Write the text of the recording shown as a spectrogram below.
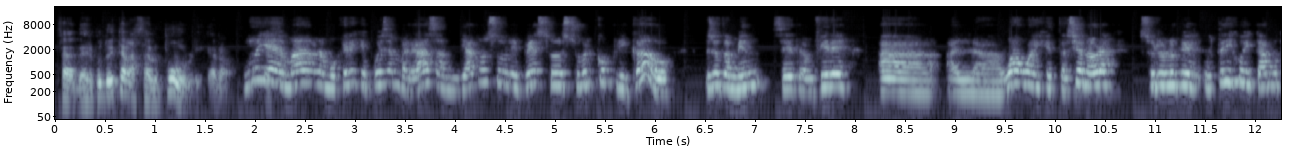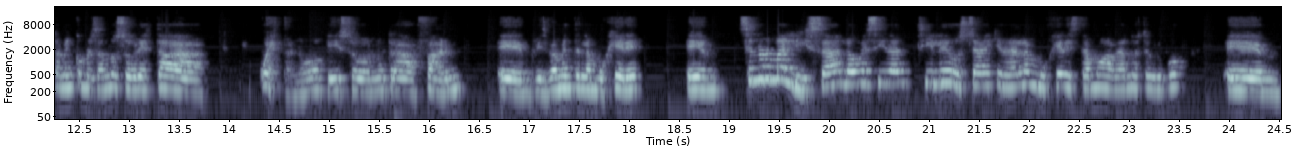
sea, desde el punto de vista de la salud pública, ¿no? No, y además las mujeres que pues se embarazan ya con sobrepeso es súper complicado. Eso también se transfiere a, la guagua en gestación. Ahora, sobre lo que usted dijo y estábamos también conversando sobre esta encuesta ¿no? que hizo Nutra Farm, eh, principalmente en las mujeres, eh, ¿se normaliza la obesidad en Chile? O sea, en general las mujeres, estamos hablando de este grupo, eh,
